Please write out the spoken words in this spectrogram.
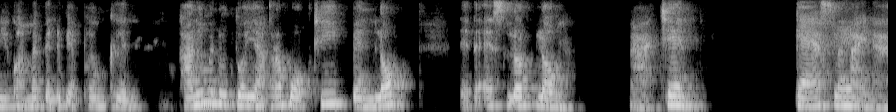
มีความไม่เป็นระเบียบเพิ่มขึ้น คราวนี้มาดูตัวอย่างระบบที่เป็นลบ delta S ลดลงนะเช่น แก๊สละลายน้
